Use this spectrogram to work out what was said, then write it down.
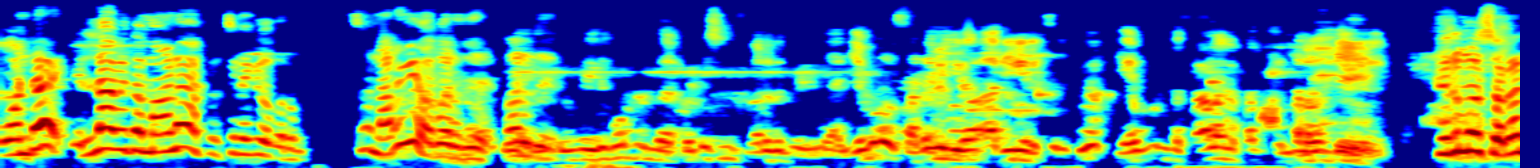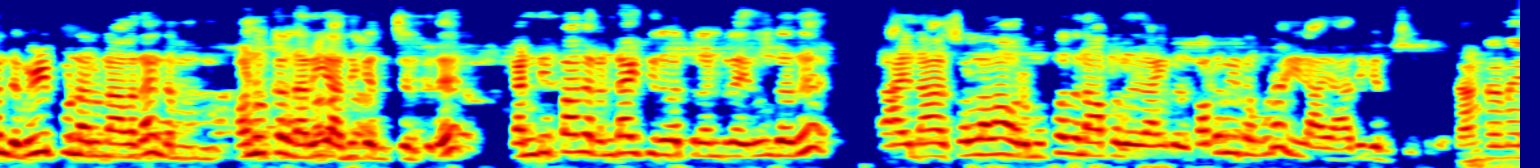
போன்ற எல்லா விதமான பிரச்சனைகளும் வரும். ஸோ நிறைய வருது வருது. இந்த இது போன்ற இந்த பெட்டிஷன்ஸ் வருது? எவ்வளவு சதவிகிதம் அதிகரிச்சிருக்கு? எவ்வளவு இந்த காலகட்டம் எந்த அளவுக்கு திரும்ப சொல்றேன் இந்த விழிப்புணர்வுனால தான் இந்த மனுக்கள் நிறைய அதிகரிச்சிருக்குது. கண்டிப்பாக ரெண்டாயிரத்தி இருபத்தி ரெண்டுல இருந்தது நான் சொல்லலாம் ஒரு முப்பது நாற்பது ஐம்பது சதவீதம் கூட இது அதிகரிச்சிருக்கு. தண்டனை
